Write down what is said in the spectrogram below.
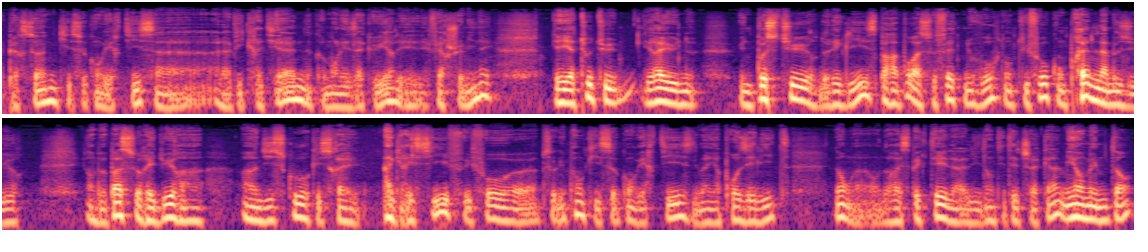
personnes qui se convertissent à, la vie chrétienne, comment les accueillir, les, faire cheminer. Et il y a toute une, dirais une, une posture de l'Église par rapport à ce fait nouveau dont il faut qu'on prenne la mesure. on ne peut pas se réduire à un discours qui serait agressif, il faut euh, absolument qu'ils se convertissent de manière prosélyte. Non, on doit respecter l'identité de chacun, mais en même temps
